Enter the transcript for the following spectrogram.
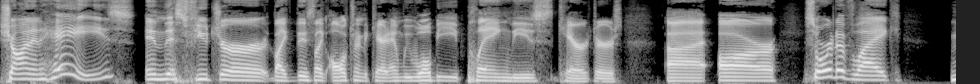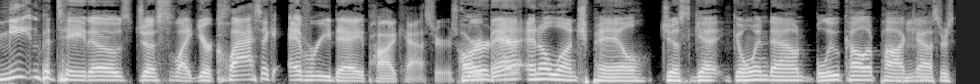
Sean and Hayes in this future, like this, like alternate character, and we will be playing these characters, uh, are sort of like meat and potatoes, just like your classic everyday podcasters. Hard at and a lunch pail. Just get going down. Blue collar Mm-hmm. podcasters,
